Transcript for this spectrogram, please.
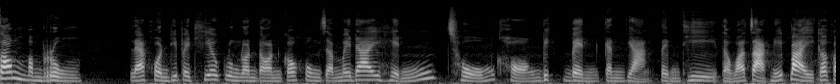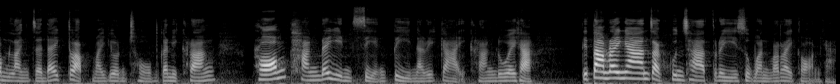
ซ่อมบำรุง และคนที่ไปเที่ยวกรุงลอนดอนก็คงจะไม่ได้เห็นโฉมของบิ๊กเบนกันอย่างเต็มที่ แต่ว่าจากนี้ไปก็กำลังจะได้กลับมายนโฉมกันอีกครั้ง พร้อมทั้งได้ยินเสียงตีนาฬิกาอีกครั้งด้วยค่ะ ติดตามรายงานจากคุณชาตรีสุวรรณวรัยกรค่ะ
